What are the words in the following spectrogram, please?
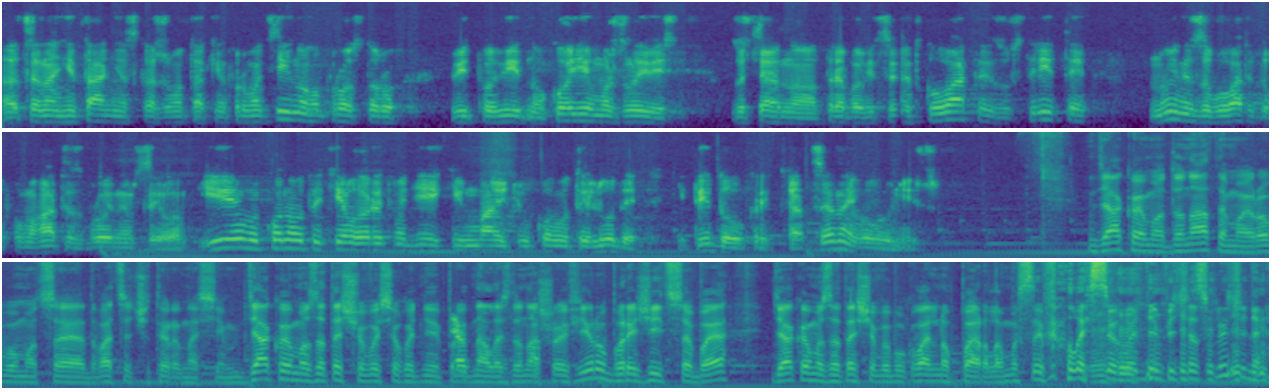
Е, Це нагнітання, скажімо так, інформаційного простору. Відповідно, у кого є можливість, звичайно, треба відсвяткувати, зустріти. Ну і не забувати допомагати збройним силам і виконувати ті алгоритми дій, які мають виконувати люди, йти до укриття. Це найголовніше. Дякуємо, донатимо і робимо це 24 на 7. Дякуємо за те, що ви сьогодні приєднались до нашого ефіру. Бережіть себе. Дякуємо за те, що ви буквально перлами сипали сьогодні під час включення.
